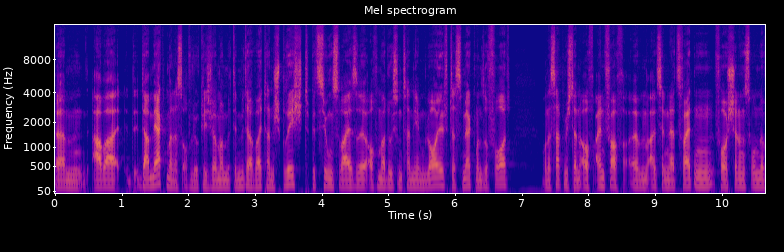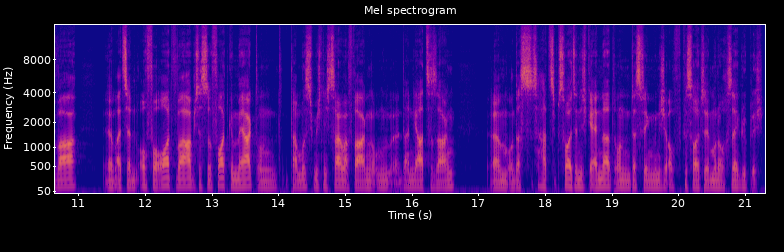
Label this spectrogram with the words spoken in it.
Ähm, aber da merkt man das auch wirklich, wenn man mit den Mitarbeitern spricht, beziehungsweise auch mal durchs Unternehmen läuft, das merkt man sofort. Und das hat mich dann auch einfach, ähm, als ich in der zweiten Vorstellungsrunde war, ähm, als ich dann auch vor Ort war, habe ich das sofort gemerkt und da muss ich mich nicht zweimal fragen, um äh, dann Ja zu sagen. Ähm, und das hat sich bis heute nicht geändert und deswegen bin ich auch bis heute immer noch sehr glücklich.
